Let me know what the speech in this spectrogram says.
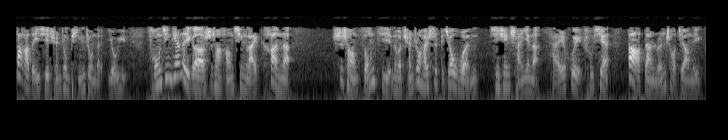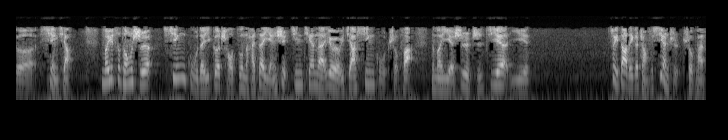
大的一些权重品种的犹豫。从今天的一个市场行情来看呢。市场总体那么权重还是比较稳，新兴产业呢才会出现大胆轮炒这样的一个现象。那么与此同时，新股的一个炒作呢还在延续。今天呢又有一家新股首发，那么也是直接以最大的一个涨幅限制收盘。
